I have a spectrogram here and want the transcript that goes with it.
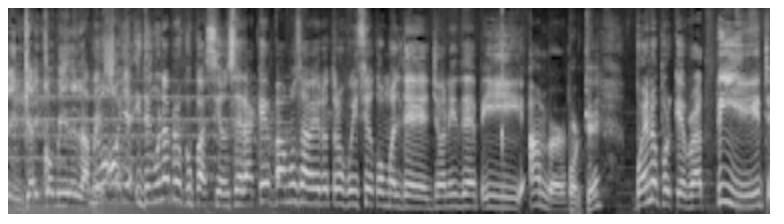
En que hay comida en la mesa. No, oye, y tengo una preocupación. ¿Será que vamos a ver otro juicio como el de Johnny Depp y Amber? ¿Por qué? Bueno, porque Brad Pitt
